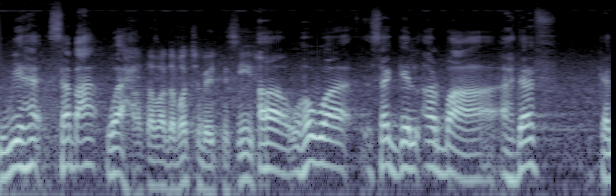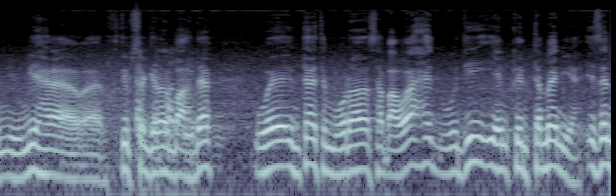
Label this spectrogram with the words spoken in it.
يوميها سبعة واحد. آه، طبعا ده ماتش ما يتنسيش. آه وهو سجل أربع أهداف. كان يوميها الخطيب سجل أربع. أهداف. وانتهت المباراة 7 1 ودي يمكن 8 اذا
